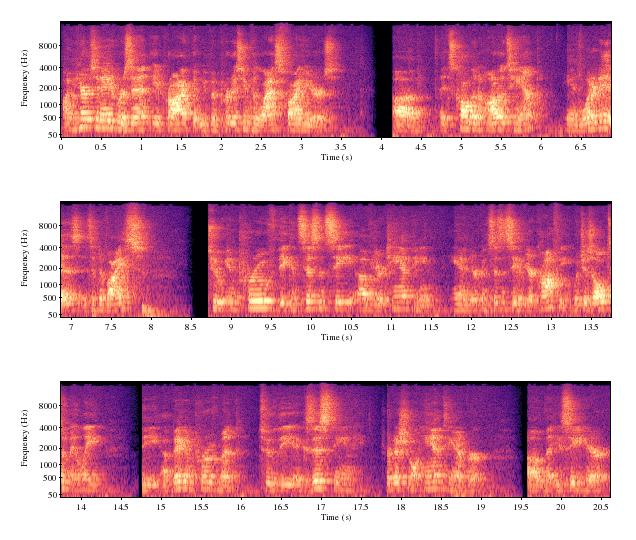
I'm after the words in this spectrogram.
I'm here today to present a product that we've been producing for the last five years. Uh, it's called an Auto Tamp, and what it is, it's a device to improve the consistency of your tamping and your consistency of your coffee, which is ultimately the a big improvement to the existing traditional hand tamper um, that you see here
